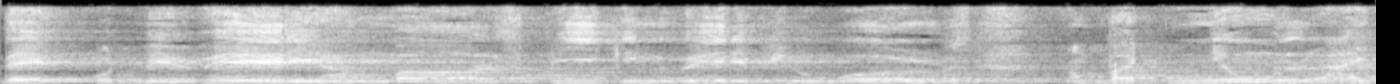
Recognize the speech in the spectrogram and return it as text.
They would be very humble, speaking very few words, Uh, but knew like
